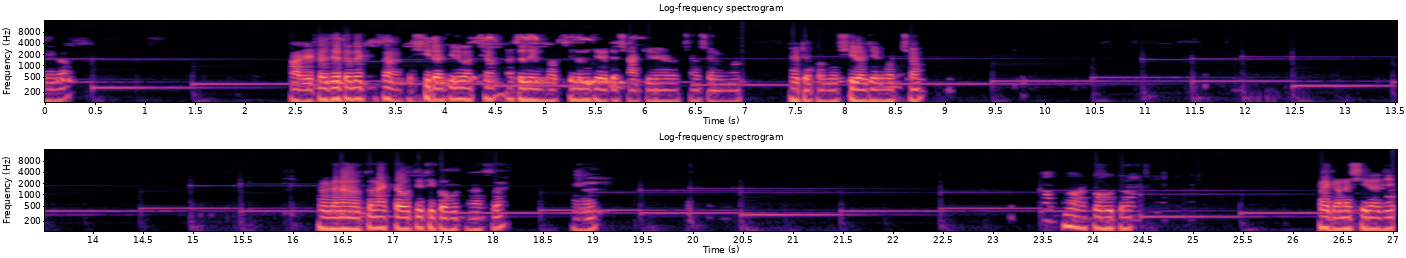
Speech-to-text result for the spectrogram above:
থেকে আর এটা যেটা দেখতেছেন, এটা সিরাজের বাচ্চা। এতদিন ভাবছিলাম যে এটা শাকিরের বাচ্চা, আসলে না। এটা হলো সিরাজের বাচ্চা। এখানে নতুন একটা অতিথি কবুতর আছে। কবুতর। এখানে সিরাজি।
